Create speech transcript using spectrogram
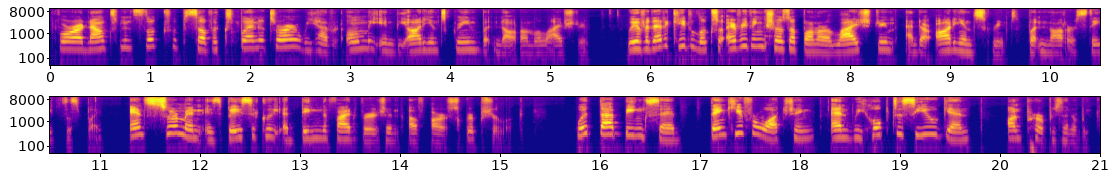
For our announcements look self-explanatory, we have it only in the audience screen but not on the live stream. We have a dedicated look so everything shows up on our live stream and our audience screens, but not our stage display. And Sermon is basically a dignified version of our scripture look. With that being said, thank you for watching, and we hope to see you again on ProPresenter Week.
